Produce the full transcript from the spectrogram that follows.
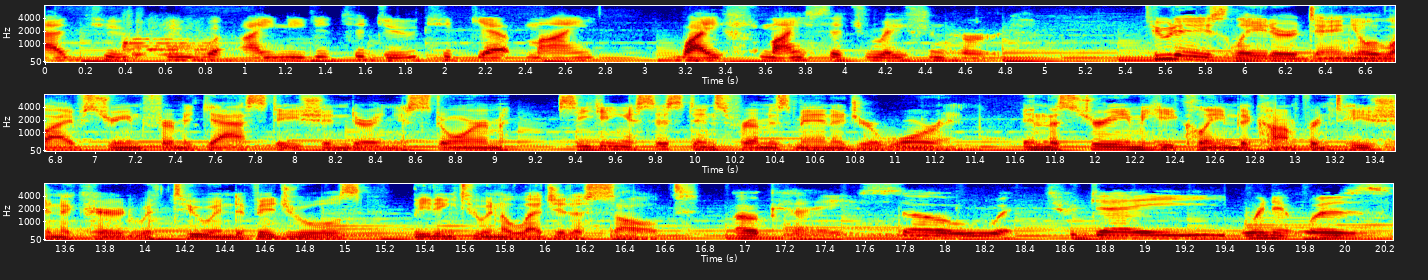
had to do what I needed to do to get my wife, my situation heard. Two days later, Daniel live streamed from a gas station during a storm, seeking assistance from his manager Warren. In the stream, he claimed a confrontation occurred with two individuals, leading to an alleged assault. Okay, so today when it was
